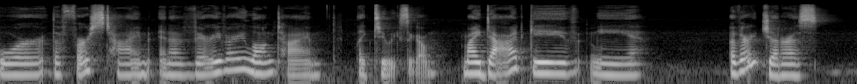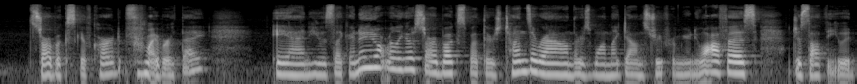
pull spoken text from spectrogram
for the first time in a very, very long time, like two weeks ago. My dad gave me a very generous Starbucks gift card for my birthday. And he was like, I know you don't really go to Starbucks, but there's tons around. There's one like down the street from your new office. Just thought that you would,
